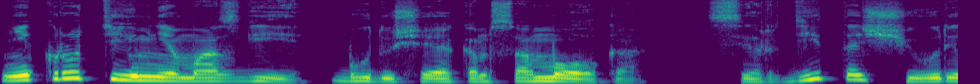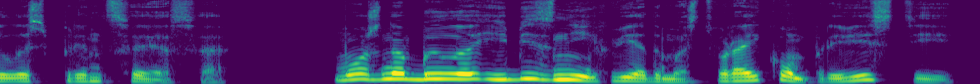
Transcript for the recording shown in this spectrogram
«Не крути мне мозги, будущая комсомолка!» Сердито щурилась принцесса. Можно было и без них ведомость в райком привести.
